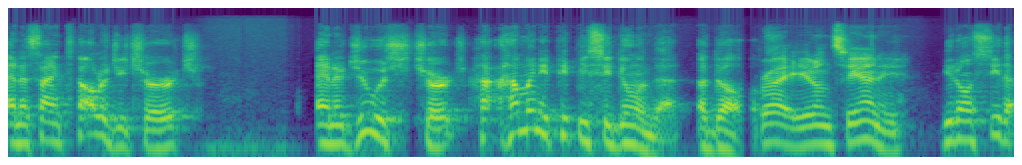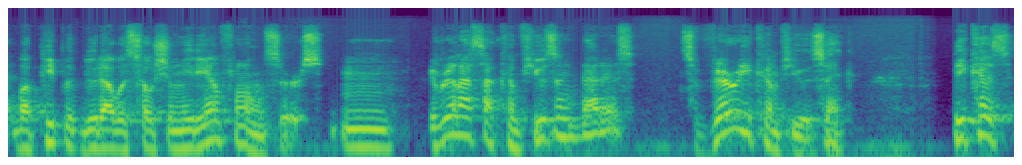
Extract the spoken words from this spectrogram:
and a Scientology church and a Jewish church? How, many people you see doing that? Adults. Right. You don't see any. You don't see that, but people do that with social media influencers. Mm. You realize how confusing that is? It's very confusing. Because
